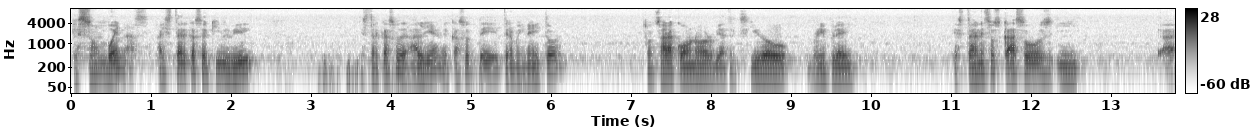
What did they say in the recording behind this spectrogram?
que son buenas. Ahí está el caso de Kill Bill, está el caso de Alien, el caso de Terminator, con Sarah Connor, Beatrix Kiddo, Ripley. Están esos casos y, ah,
